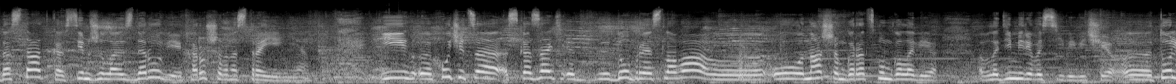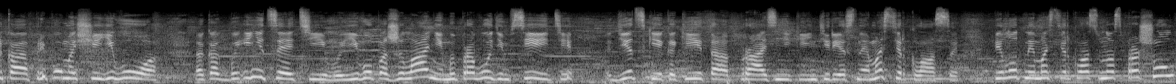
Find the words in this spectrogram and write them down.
достатка, всем желаю здоровья и хорошего настроения. И э, хочется сказать э, добрые слова э, о нашем городском голове Владимире Васильевиче. Только при помощи его как бы инициативы, его пожеланий мы проводим все эти детские какие-то праздники интересные, мастер-классы. Пилотный мастер-класс у нас прошел,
